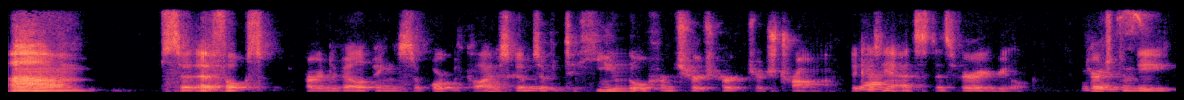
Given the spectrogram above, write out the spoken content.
um, so that folks are developing support with kaleidoscopes Mm. to heal from church hurt, church trauma. Because Yeah. yeah, that's that's very real. Church can be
